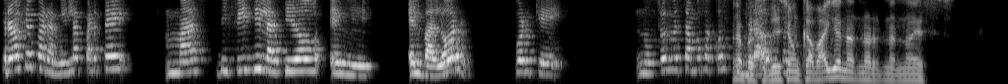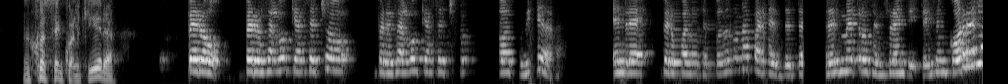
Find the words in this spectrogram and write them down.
Creo que para mí la parte más difícil ha sido el, el valor, porque nosotros no estamos acostumbrados. No, pero subirse a un caballo no, no, no, no es, no es cosa cualquiera. Pero, pero es algo que has hecho, pero es algo que has hecho toda tu vida. En pero cuando te ponen una pared de tres metros enfrente y te dicen, córrela,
